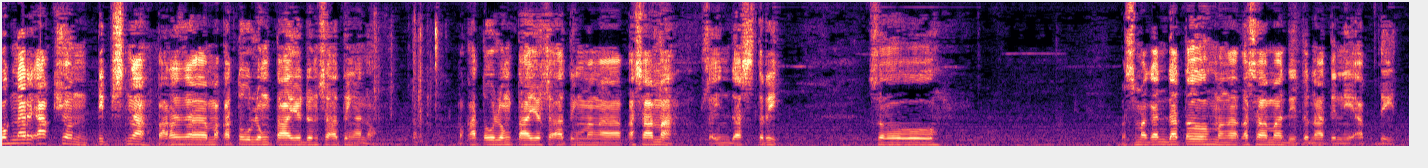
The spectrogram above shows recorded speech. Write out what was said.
wag na reaction, tips na para makatulong tayo doon sa ating ano, makatulong tayo sa ating mga kasama sa industry. So, mas maganda to mga kasama dito natin i-update.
